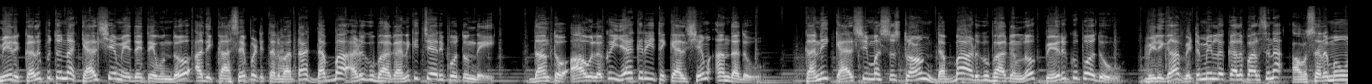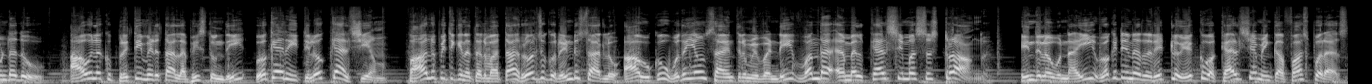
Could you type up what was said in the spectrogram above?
మీరు కలుపుతున్న కాల్షియం ఏదైతే ఉందో అది కాసేపటి తర్వాత డబ్బా అడుగు భాగానికి చేరిపోతుంది. దాంతో ఆవులకు ఏకరీతి కాల్షియం అందదు. కానీ కాల్షియమస్ స్ట్రాంగ్ డబ్బా అడుగు భాగంలో పేరుకుపోదు. విడిగా విటమిన్లు కలపాల్సిన అవసరమూ ఉండదు. ఆవులకు ప్రతి విడత లభిస్తుంది ఒకే రీతిలో కాల్షియం. పాలు పితికిన తర్వాత రోజుకు రెండు సార్లు ఆవుకు ఉదయం సాయంత్రం ఇవ్వండి వంద ఎంఎల్ కాల్షియమస్ స్ట్రాంగ్. ఇందులో ఉన్నాయి ఒకటిన్నర రెట్లు ఎక్కువ కాల్షియం ఇంకా ఫాస్ఫరస్.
